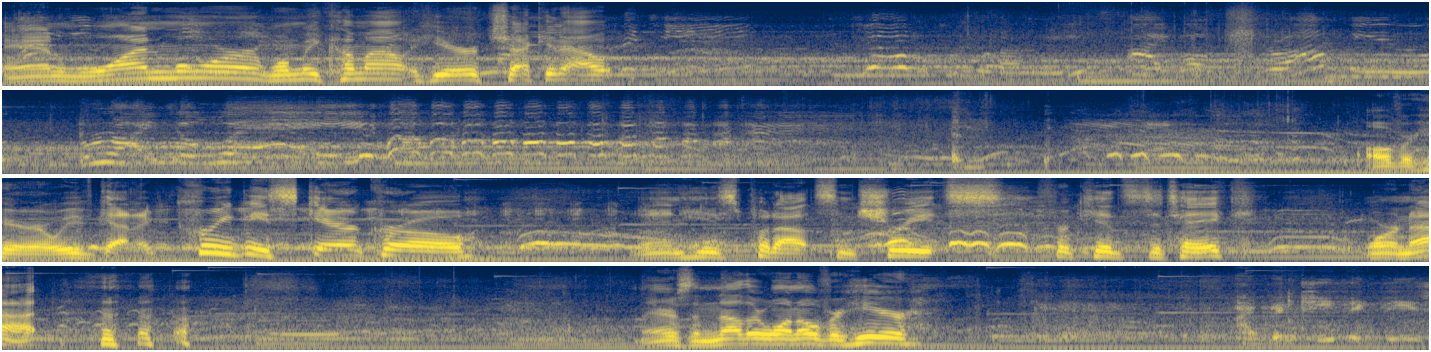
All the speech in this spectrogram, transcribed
And one more when we come out here. Check it out. Over here, we've got a creepy scarecrow, and he's put out some treats for kids to take, or not. There's another one over here. I've been keeping these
